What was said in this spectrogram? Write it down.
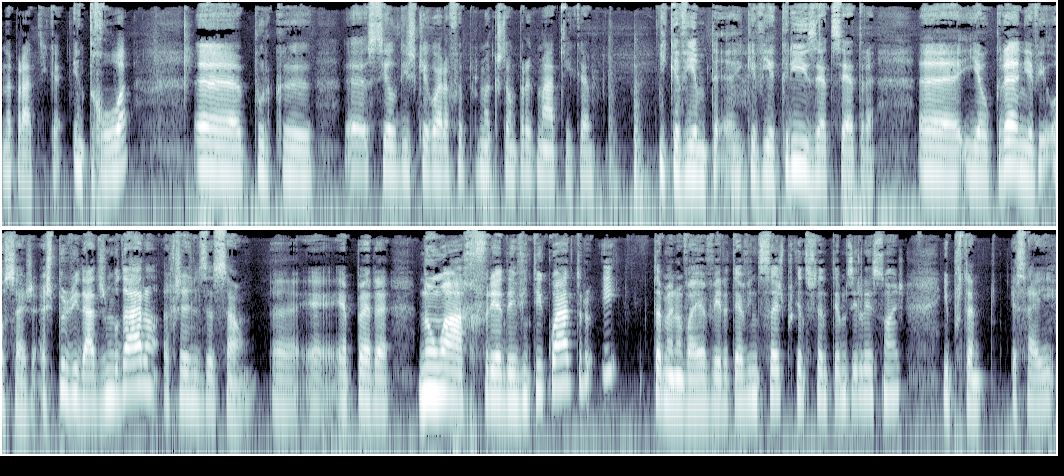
na prática, enterrou-a, porque se ele diz que agora foi por uma questão pragmática e que havia, que havia crise, etc., uh, e a Ucrânia, ou seja, as prioridades mudaram, a regionalização uh, é, é, para. Não há referendo em 24 e também não vai haver até 26, porque entretanto temos eleições e, portanto, esse aí,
